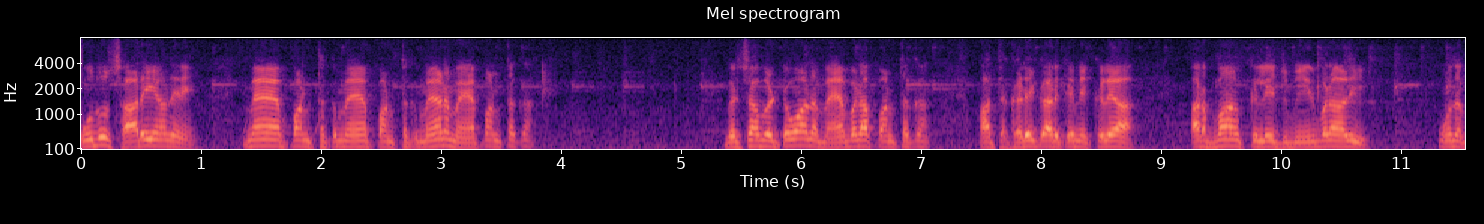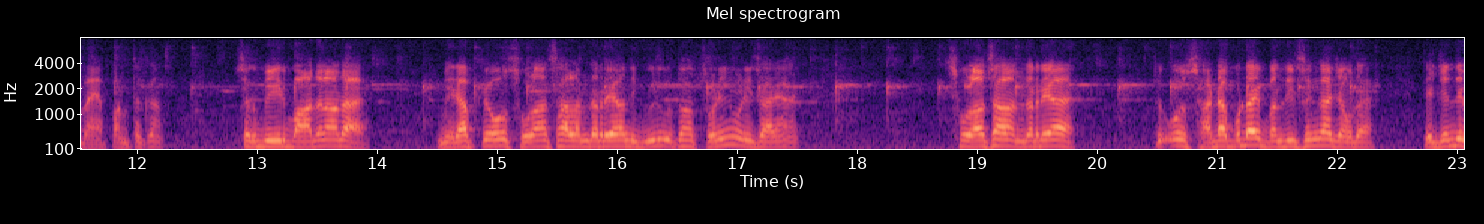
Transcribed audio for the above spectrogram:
ਉਦੋਂ ਸਾਰੇ ਹੀ ਆਂਦੇ ਨੇ। ਮੈਂ ਪੰਥਕ ਮੈਂ ਪੰਥਕ, ਮੈਂ ਨਾ ਮੈਂ ਪੰਥਕ ਆ। ਵਿਰਸਾ ਬਲਟੋਆਂ ਦਾ ਮੈਂ ਬੜਾ ਪੰਥਕ ਆ। ਹੱਥ ਖੜੇ ਕਰਕੇ ਨਿਕਲਿਆ, ਅਰਬਾਂ ਕਿੱਲੇ ਜ਼ਮੀਨ ਬਣਾ ਲਈ। ਉਹਦਾ ਮੈਂ ਪੰਥਕ ਆ ਸੁਖਬੀਰ ਬਾਦਲਾਂ ਦਾ ਮੇਰਾ ਪਿਓ 16 ਸਾਲ ਅੰਦਰ ਰਿਹਾ, ਉਹਦੀ ਵੀਡੀਓ ਤਾਂ ਸੁਣੀ ਹੋਣੀ ਸਾਰਿਆਂ ਨੇ। 16 ਸਾਲ ਅੰਦਰ ਰਿਹਾ ਤੇ ਉਹ ਸਾਡਾ ਬੁੱਢਾ ਹੀ ਬੰਦੀ ਸਿੰਘਾਂ 'ਚ ਆਉਂਦਾ ਤੇ ਜਿੰਦੇ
